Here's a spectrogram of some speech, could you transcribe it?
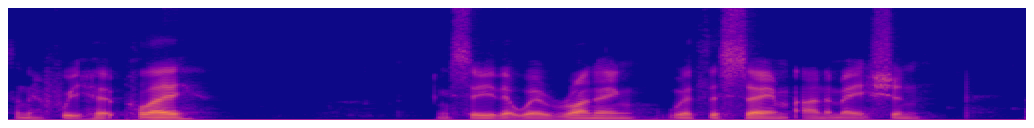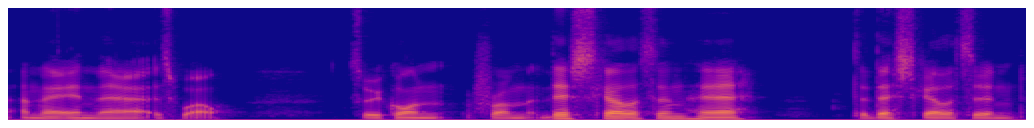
So if we hit play, you can see that we're running with the same animation and they're in there as well. So we've gone from this skeleton here to this skeleton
